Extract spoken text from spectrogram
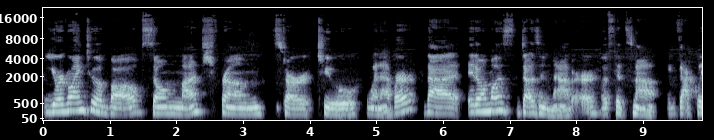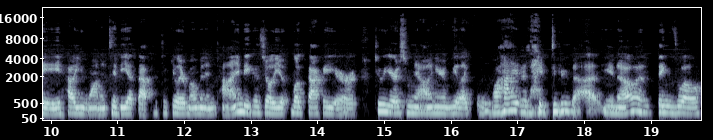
you're going to evolve so much from start to whenever that it almost doesn't matter if it's not exactly how you want it to be at that particular moment in time because you'll look back a year, two years from now, and you'll be like, why did I do that? You know, and things will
